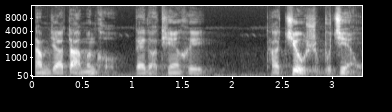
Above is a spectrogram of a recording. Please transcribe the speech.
他们家大门口待到天黑，他就是不见我。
